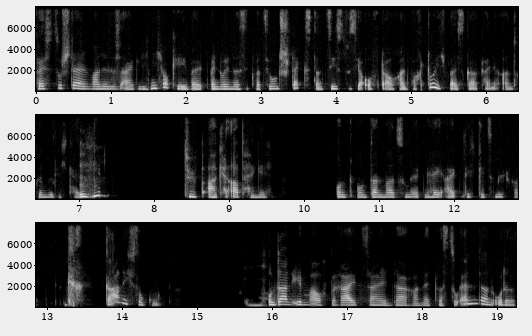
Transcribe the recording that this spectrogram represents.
Festzustellen, wann ist es eigentlich nicht okay, weil wenn du in der Situation steckst, dann ziehst du es ja oft auch einfach durch, weil es gar keine andere Möglichkeit Mhm. gibt. Typ abhängig. Und, und dann mal zu merken, hey, eigentlich geht es mir gerade gar nicht so gut. Und dann eben auch bereit sein, daran etwas zu ändern oder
